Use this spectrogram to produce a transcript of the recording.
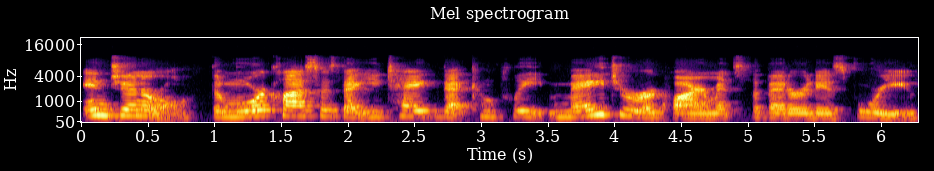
In general, the more classes that you take that complete major requirements, the better it is for you.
